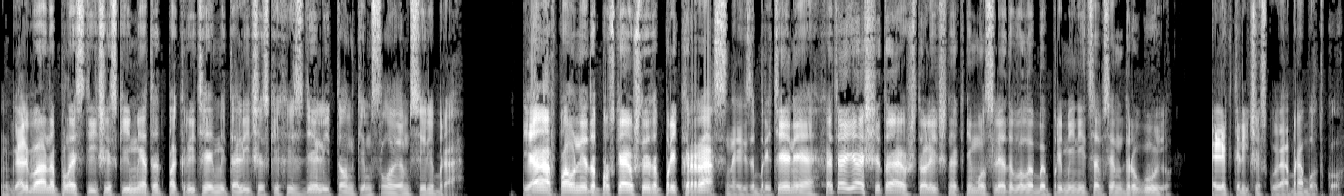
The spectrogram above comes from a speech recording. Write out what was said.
Гальванопластический метод покрытия металлических изделий тонким слоем серебра. Я вполне допускаю, что это прекрасное изобретение, хотя я считаю, что лично к нему следовало бы применить совсем другую электрическую обработку.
